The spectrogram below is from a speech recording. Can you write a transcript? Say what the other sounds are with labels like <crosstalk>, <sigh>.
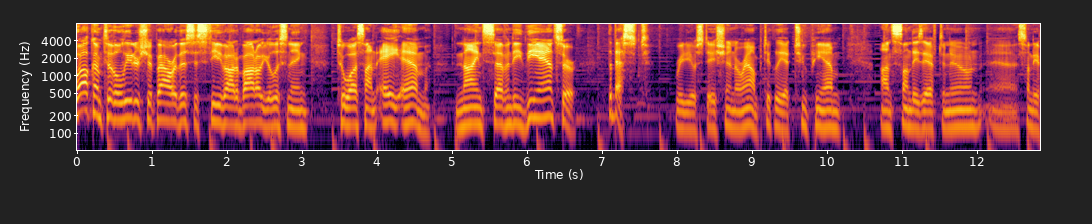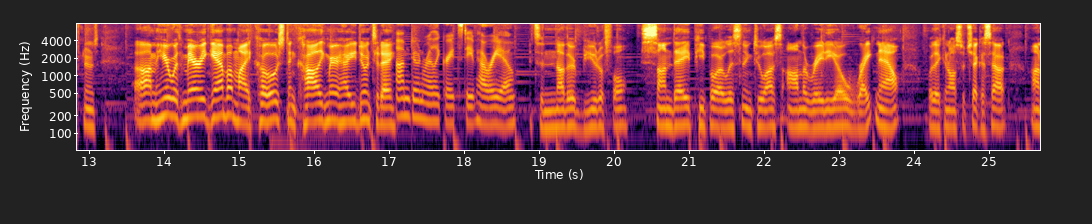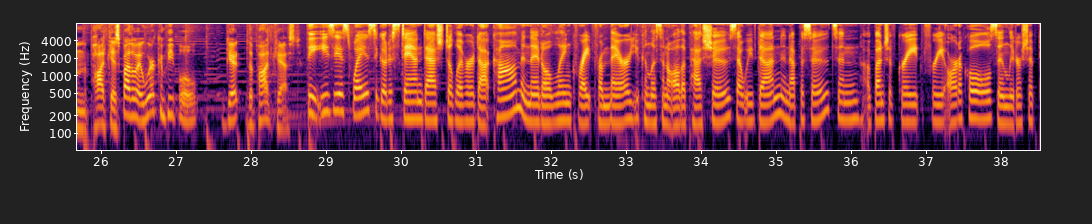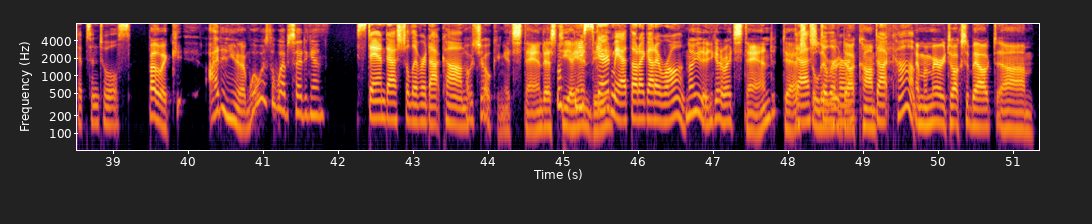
Welcome to the Leadership Hour. This is Steve Adubato. You're listening to us on AM 970. The Answer, the best radio station around, particularly at 2 p.m. on Sundays afternoon, uh, Sunday afternoons. I'm here with Mary Gamba, my co-host and colleague. Mary, how are you doing today? I'm doing really great, Steve. How are you? It's another beautiful Sunday. People are listening to us on the radio right now, or they can also check us out on the podcast. By the way, where can people get the podcast? The easiest way is to go to stand-deliver.com and it'll link right from there. You can listen to all the past shows that we've done and episodes and a bunch of great free articles and leadership tips and tools. By the way, I didn't hear that. What was the website again? stand-deliver.com. I was joking. It's stand, S-T-A-N-D. <laughs> you scared me. I thought I got it wrong. No, you didn't. You got to write stand-deliver.com. .com. And when Mary talks about um,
